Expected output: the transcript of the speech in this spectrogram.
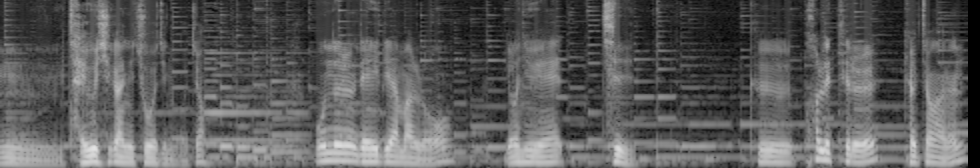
음, 자유 시간이 주어지는 거죠. 오늘 내일이야말로 연휴의 질, 그 퀄리티를 결정하는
